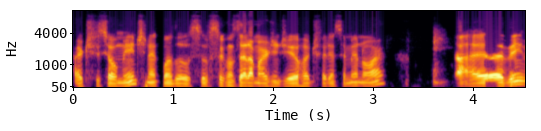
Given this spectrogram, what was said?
artificialmente, né? Quando se você considera a margem de erro, a diferença é menor. Tá, é bem,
